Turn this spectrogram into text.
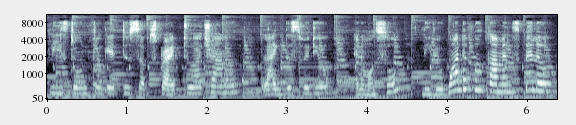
Please don't forget to subscribe to our channel, like this video and also leave your wonderful comments below.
